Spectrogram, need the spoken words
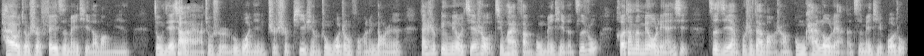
还有就是非自媒体的网民。总结下来啊，就是如果您只是批评中国政府和领导人，但是并没有接受境外反共媒体的资助，和他们没有联系，自己也不是在网上公开露脸的自媒体博主，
